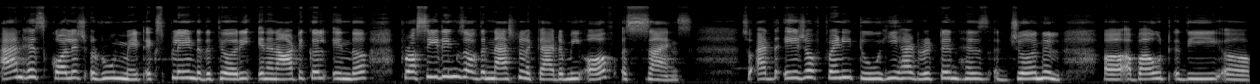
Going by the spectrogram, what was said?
and his college roommate explained the theory in an article in the Proceedings of the National Academy of Science. So, at the age of 22, he had written his journal uh, about the, uh,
